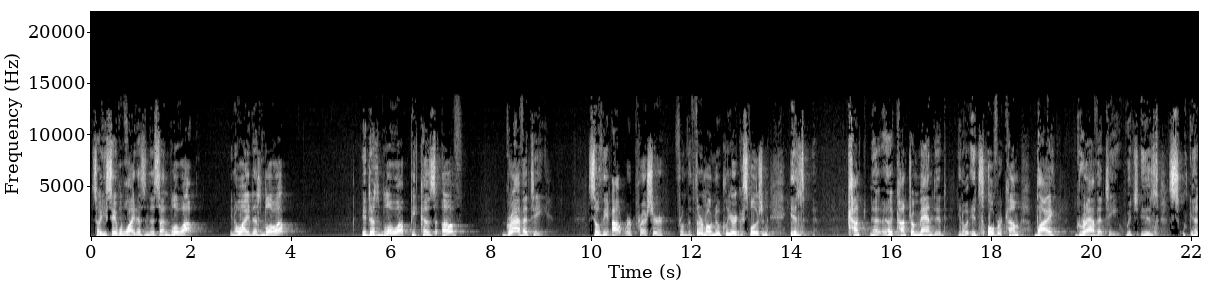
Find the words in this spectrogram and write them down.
So you say, well, why doesn't the sun blow up? You know why it doesn't blow up? It doesn't blow up because of gravity. So the outward pressure from the thermonuclear explosion is uh, uh, contramanded, you know, it's overcome by gravity, which is uh,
